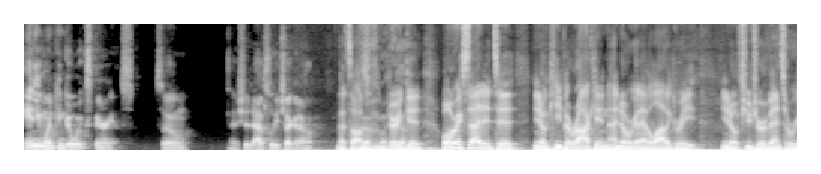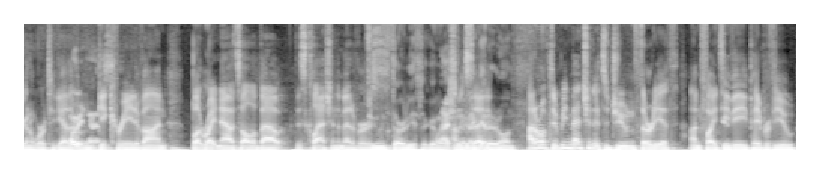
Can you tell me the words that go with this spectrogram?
anyone can go experience. So I should absolutely check it out. That's awesome. Definitely, Very definitely. good. Well, we're excited to, you know, keep it rocking. I know we're going to have a lot of great, you know, future events that we're going to work together Oh, and yes. get creative on. But right now it's all about this clash in the metaverse. June 30th, they're gonna, I'm gonna get it on. I don't know if did we mention it's June 30th on FITE TV pay-per-view.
